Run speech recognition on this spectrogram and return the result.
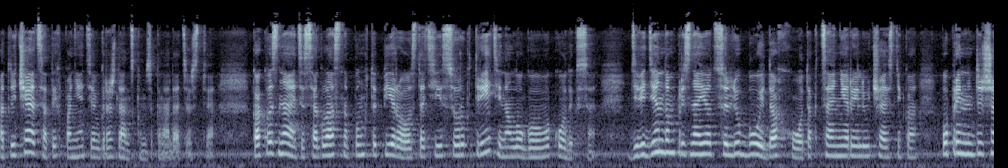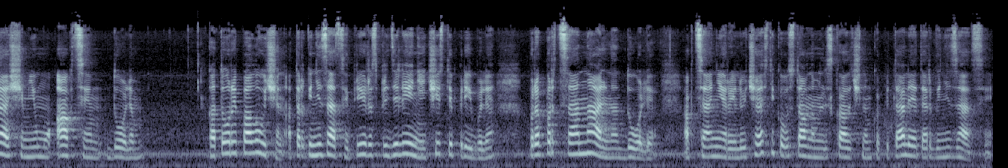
отличается от их понятия в гражданском законодательстве. Как вы знаете, согласно пункту 1 статьи 43 Налогового кодекса, дивидендом признается любой доход акционера или участника по принадлежащим ему акциям, долям, который получен от организации при распределении чистой прибыли пропорционально доле акционера или участника в уставном или складочном капитале этой организации.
